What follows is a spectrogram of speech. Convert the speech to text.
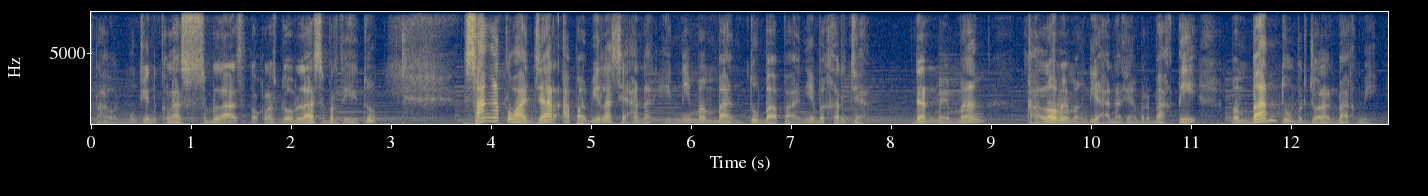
tahun, mungkin kelas 11 atau kelas 12 seperti itu, sangat wajar apabila si anak ini membantu bapaknya bekerja. Dan memang kalau memang dia anak yang berbakti, membantu berjualan bakmi.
